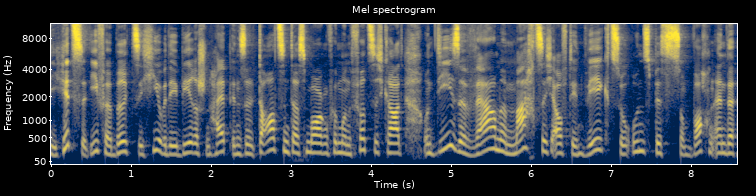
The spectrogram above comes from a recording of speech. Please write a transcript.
Die Hitze, die verbirgt sich hier über der Iberischen Halbinsel. Dort sind das morgen 45 Grad. Und diese Wärme macht sich auf den Weg zu uns bis zum Wochenende.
